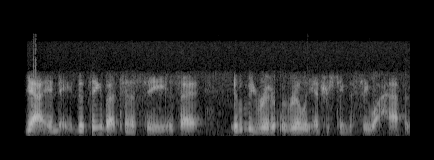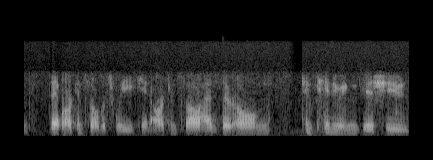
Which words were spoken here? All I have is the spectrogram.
Yeah, and the thing about Tennessee is that it'll be really interesting to see what happens. They have Arkansas this week, and Arkansas has their own continuing issues,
